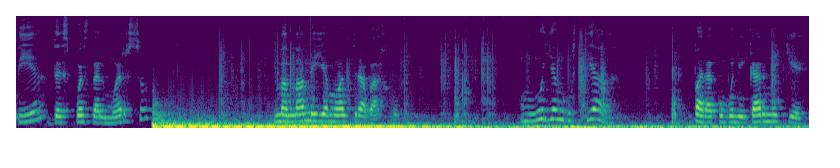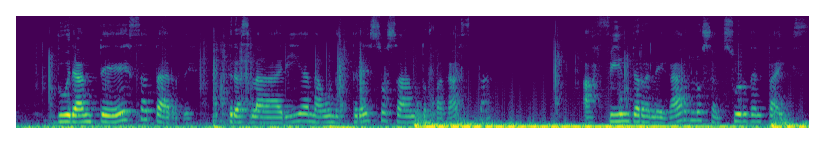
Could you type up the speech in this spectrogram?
día, después de almuerzo, mamá me llamó al trabajo, muy angustiada, para comunicarme que durante esa tarde trasladarían a unos presos a Antofagasta a fin de relegarlos al sur del país.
